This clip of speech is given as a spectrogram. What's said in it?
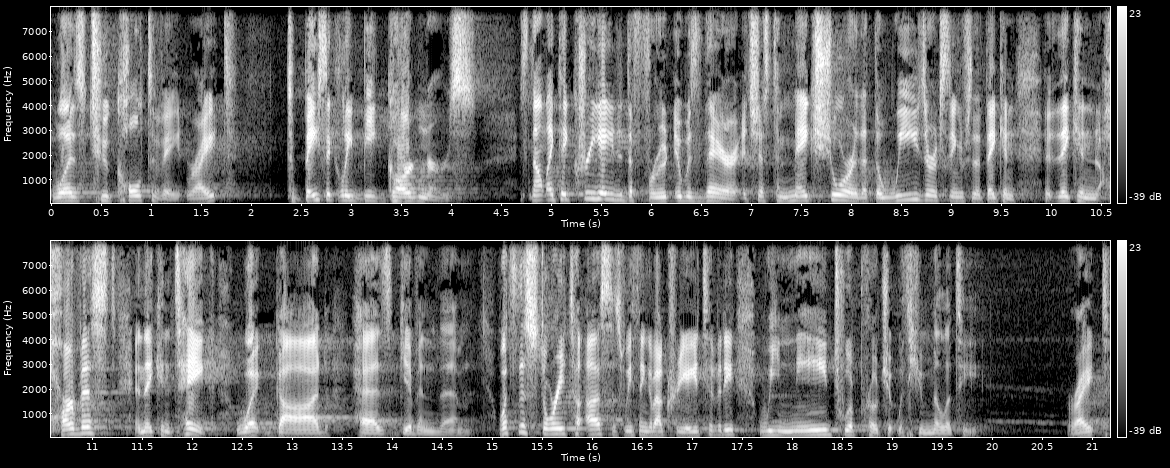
was to cultivate, right? To basically be gardeners. It's not like they created the fruit, it was there. It's just to make sure that the weeds are extinguished so that they can, they can harvest and they can take what God has given them. What's this story to us as we think about creativity? We need to approach it with humility, right?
